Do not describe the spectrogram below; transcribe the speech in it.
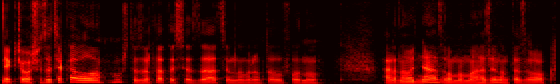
Якщо вас щось зацікавило, можете звертатися за цим номером телефону. Гарного дня! З вами магазин та звук.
